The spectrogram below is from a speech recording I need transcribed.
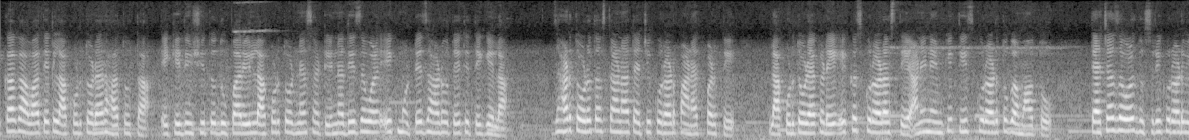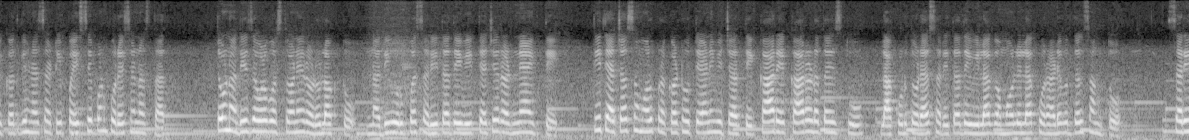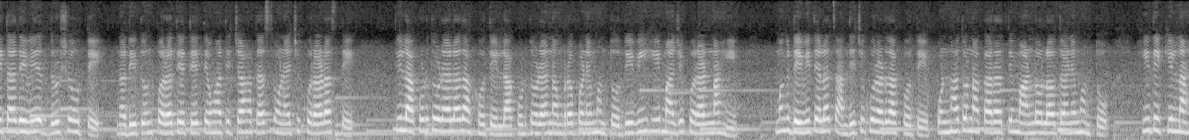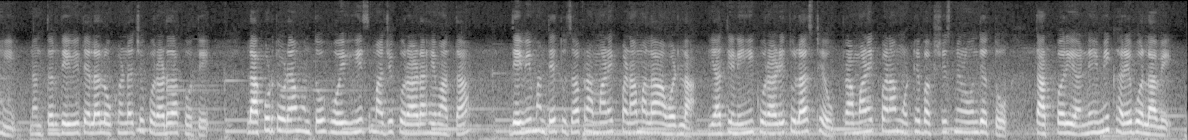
एका गावात एक लाकूडतोडा राहत होता. एके दिवशी तो दुपारी लाकूड तोडण्यासाठी नदीजवळ एक मोठे झाड होते तिथे गेला. झाड तोडत असताना त्याची कुऱ्हाड पाण्यात पडते. लाकूडतोड्याकडे एकच कुराड असते आणि नेमकी तीच कुऱ्हाड तो गमावतो. त्याच्याजवळ दुसरी कुऱ्हाड विकत घेण्यासाठी पैसे पण पुरेसे नसतात. तो नदीजवळ बसतो आणि रडू लागतो. नदी उर्फ सरिता देवी त्याचे रडणे ऐकते. ती त्याच्यासमोर प्रकट होते आणि विचारते का रे का रडत आहेस तू? लाकूडतोड्या सरिता देवीला गमावलेल्या कुऱ्हाडीबद्दल सांगतो. सरिता देवी अदृश्य होते. नदीतून परत येते तेव्हा तिच्या हातात सोन्याची कुराड असते. ती लाकूड तोड्याला दाखवते. लाकूड तोड्या नम्रपणे म्हणतो देवी ही माझी कुऱ्हाड नाही. मग देवी त्याला चांदीची कुऱ्हाड दाखवते. पुन्हा तो नकारार्थी मान डोलावतो आणि म्हणतो ही देखील नाही. नंतर देवी त्याला लोखंडाची कुराड दाखवते. लाकूड तोड्या म्हणतो होय हीच माझी कुऱ्हाड आहे माता. देवी म्हणते तुझा प्रामाणिकपणा मला आवडला. या तिन्ही कुराडी तुलाच ठेव. प्रामाणिकपणा मोठे बक्षीस मिळवून देतो. तात्पर्य नेहमी खरे बोलावे.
